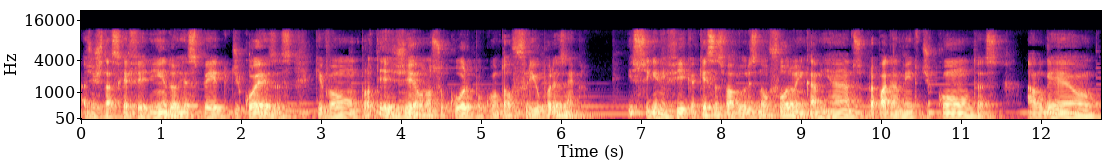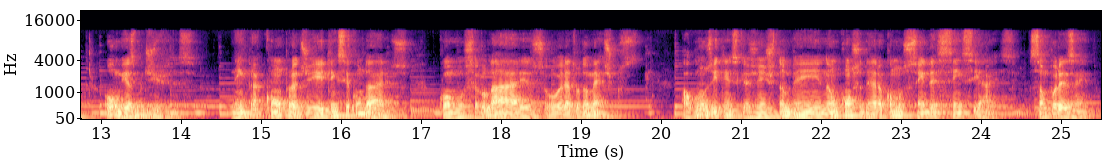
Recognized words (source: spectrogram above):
a gente está se referindo a respeito de coisas que vão proteger o nosso corpo contra o frio, por exemplo. Isso significa que esses valores não foram encaminhados para pagamento de contas, aluguel ou mesmo dívidas, nem para compra de itens secundários, como celulares ou eletrodomésticos. Alguns itens que a gente também não considera como sendo essenciais são, por exemplo,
